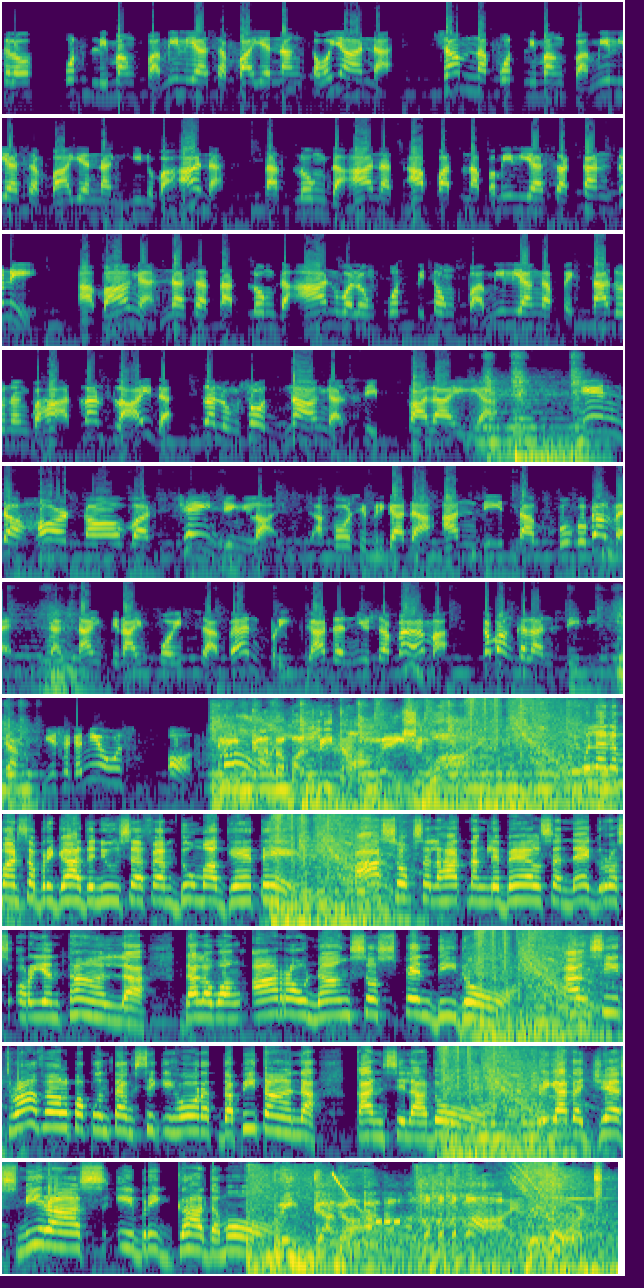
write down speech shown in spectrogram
limang pamilya sa bayan ng Kawayan, siyam na limang pamilya sa bayan ng Hinubaan, tatlong daan at apat na pamilya sa Kantuni, abang nasa tatlong daan walumput pitong pamilyang apektado ng baha at landslide sa lungsod ng Sipalay. In the heart of uh, changing lives, ako si Brigada Andy Tabugo Galvez ng 99.7 Brigada News FM, Kabangkalan City. The Music News on Brigada Balita Nationwide. Mula naman sa Brigada News FM Dumaguete, pasok sa lahat ng level sa Negros Oriental, dalawang araw ng suspendido. Ang Sea Travel papuntang Sikihor at Dapitan, kansilado. Brigada Jess Miras, ibrigada mo. Brigada Live Report.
